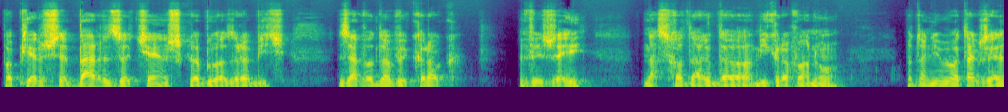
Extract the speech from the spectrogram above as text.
po pierwsze bardzo ciężko było zrobić zawodowy krok wyżej na schodach do mikrofonu, bo to nie było tak, że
